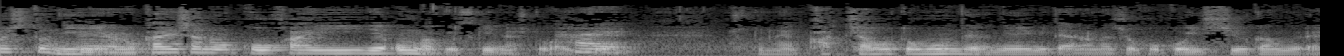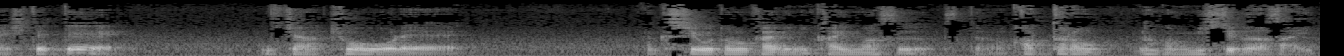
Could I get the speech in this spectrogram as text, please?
う人に、うん。あの会社の後輩で音楽好きな人がいて、はい。ちょっとね買っちゃおうと思うんだよねみたいな話をここ1週間ぐらいしててじゃあ今日俺仕事の帰りに買いますっつったら買ったらなんか見せてくださいって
